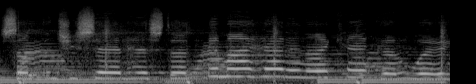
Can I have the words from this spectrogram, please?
Something she said has stuck in my head and I can't get away.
